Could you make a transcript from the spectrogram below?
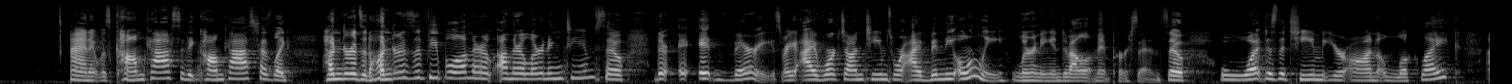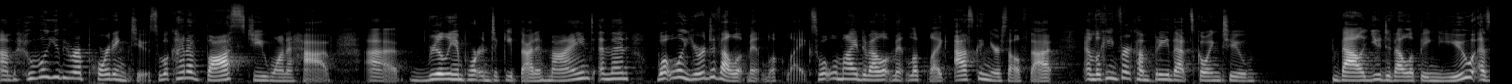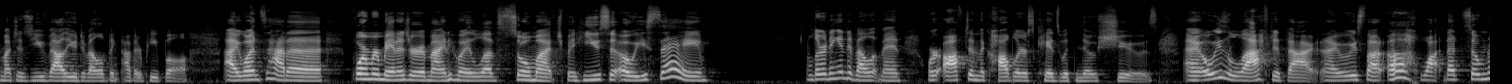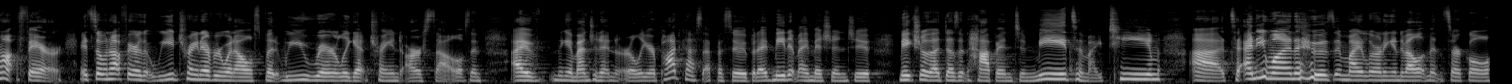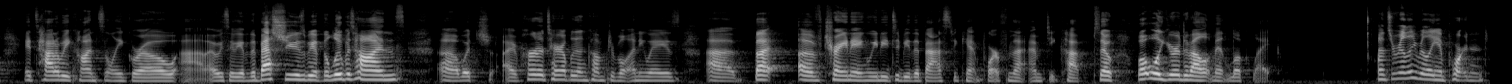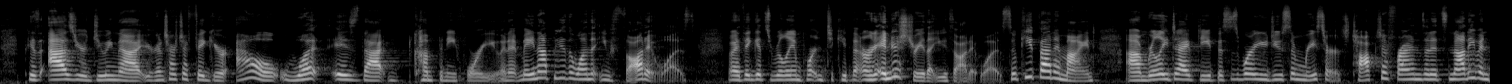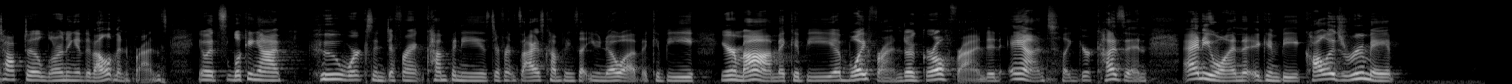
and it was Comcast. I think Comcast has like hundreds and hundreds of people on their on their learning team. So there it, it varies, right? I've worked on teams where I've been the only learning and development person. So what does the team you're on look like? Um, who will you be reporting to? So what kind of boss do you want to have? Uh, really important to keep that in mind. And then what will your development look like? So what will my development look like? Asking yourself that and looking for a company that's going to value developing you as much as you value developing other people. I once had a former manager of mine who I love so much, but he used to always say, learning and development were often the cobbler's kids with no shoes. And I always laughed at that. And I always thought, oh, that's so not fair. It's so not fair that we train everyone else, but we rarely get trained ourselves. And I've, I think I mentioned it in an earlier podcast episode, but I've made it my mission to make sure that doesn't happen to me, to my team, uh, to anyone who is in my learning and development circle. It's how do we constantly grow? Uh, I always say we have the best shoes, we have the Louboutins, uh, which I've heard are terribly uncomfortable anyways. Uh, but of training, we need to be the best. We can't pour from that empty cup. So, what will your development look like? It's really, really important because as you're doing that, you're going to start to figure out what is that company for you. And it may not be the one that you thought it was. And I think it's really important to keep that, or an industry that you thought it was. So keep that in mind. Um, really dive deep. This is where you do some research, talk to friends, and it's not even talk to learning and development friends. You know, it's looking at who works in different companies, different size companies that you know of. It could be your mom, it could be a boyfriend, a girlfriend, an aunt, like your cousin, anyone. It can be college roommate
